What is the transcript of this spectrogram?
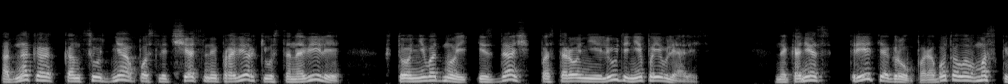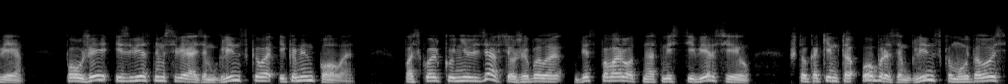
Однако к концу дня после тщательной проверки установили, что ни в одной из дач посторонние люди не появлялись. Наконец, третья группа работала в Москве по уже известным связям Глинского и Каменкова, поскольку нельзя все же было бесповоротно отмести версию, что каким-то образом Глинскому удалось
